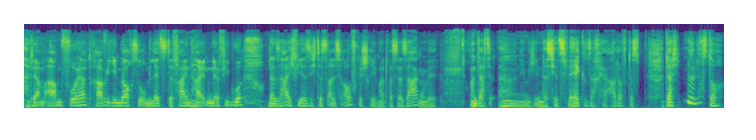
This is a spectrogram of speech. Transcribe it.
hat er am Abend vorher, traf ich ihn noch so um letzte Feinheiten der Figur. Und dann sah ich, wie er sich das alles aufgeschrieben hat, was er sagen will. Und dachte, ah, nehme ich ihm das jetzt weg? Und sage, Herr Adolf, das, dachte ich, nö, lass doch.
